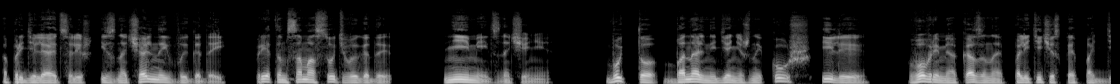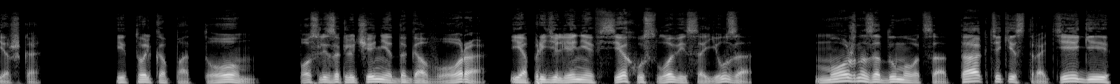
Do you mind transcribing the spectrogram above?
определяется лишь изначальной выгодой, при этом сама суть выгоды не имеет значения. Будь то банальный денежный куш или вовремя оказанная политическая поддержка. И только потом После заключения договора и определения всех условий Союза можно задумываться о тактике, стратегии,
